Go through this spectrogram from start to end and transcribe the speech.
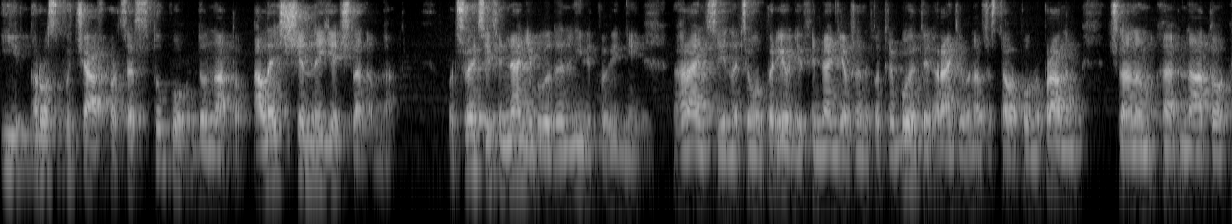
і розпочав процес вступу до НАТО, але ще не є членом НАТО. От Швеції і Фінляндії були дані відповідні гарантії на цьому періоді. Фінляндія вже не потребує тих гарантій, вона вже стала повноправним членом е, НАТО.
